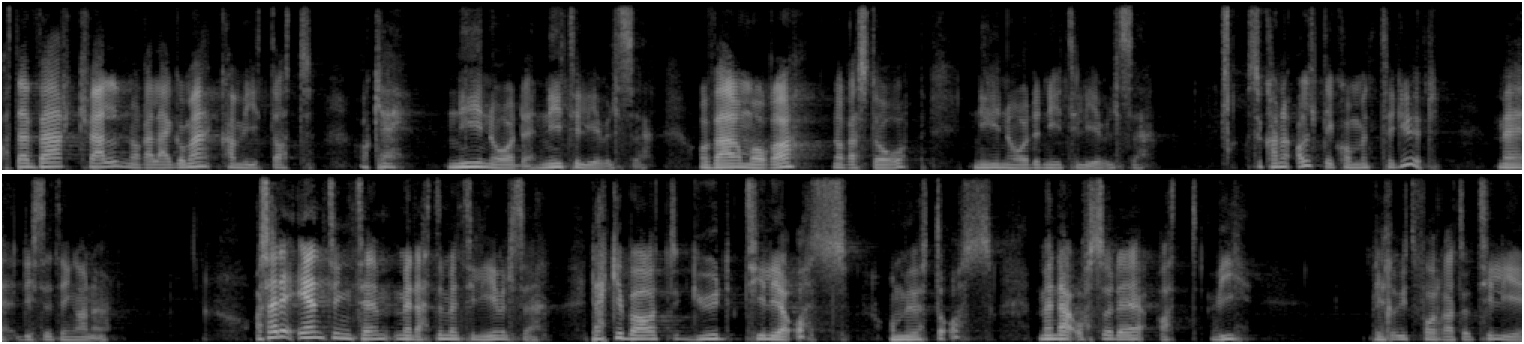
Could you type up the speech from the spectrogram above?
At jeg hver kveld når jeg legger meg, kan vite at ok, ny nåde, ny tilgivelse. Og hver morgen når jeg står opp, ny nåde, ny tilgivelse. Så kan jeg alltid komme til Gud med disse tingene. Og så er det én ting til med dette med tilgivelse. Det er ikke bare at Gud tilgir oss og møter oss, men det er også det at vi blir utfordra til å tilgi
